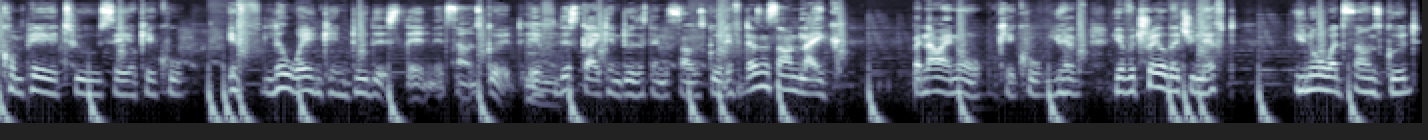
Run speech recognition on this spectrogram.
compare to say, okay, cool. If Lil Wayne can do this, then it sounds good. Mm. If this guy can do this, then it sounds good. If it doesn't sound like, but now I know. Okay, cool. You have you have a trail that you left. You know what sounds good.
